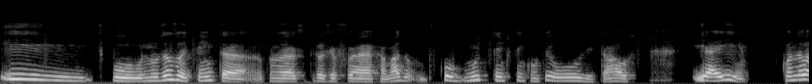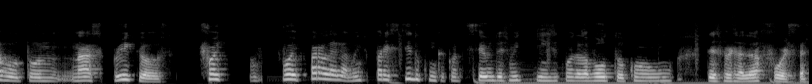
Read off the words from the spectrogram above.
E, tipo, nos anos 80, quando a trilogia foi acabada, ficou muito tempo sem conteúdo e tal. E aí, quando ela voltou nas prequels, foi foi paralelamente parecido com o que aconteceu em 2015, quando ela voltou com o Despertar da Força.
